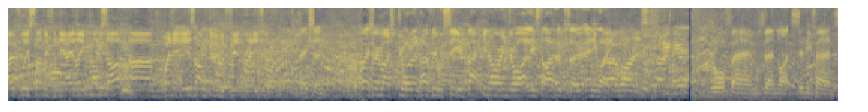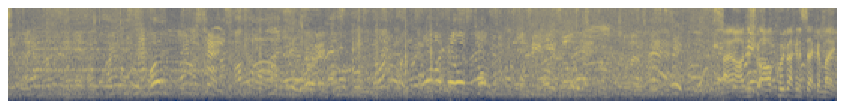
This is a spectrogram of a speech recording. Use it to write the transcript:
hopefully something from the A League pops up. Um, when it is, I'm going to be fit and ready for it. Excellent. Well, thanks very much, Jordan. Hopefully we'll see you back in Orange, or at least I hope so anyway. No worries. Roar fans and like Sydney fans. Uh, I'll just I'll call you back in a second, mate.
